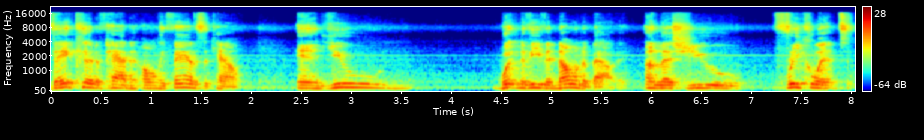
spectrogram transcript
they could have had an OnlyFans account, and you wouldn't have even known about it unless you frequent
